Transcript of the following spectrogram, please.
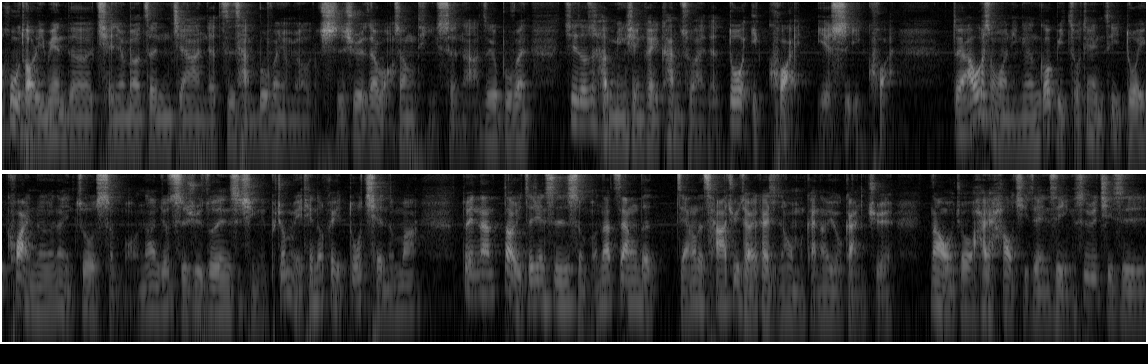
户头里面的钱有没有增加，你的资产部分有没有持续的在往上提升啊，这个部分其实都是很明显可以看出来的，多一块也是一块，对啊，为什么你能够比昨天你自己多一块呢？那你做什么？那你就持续做这件事情，不就每天都可以多钱了吗？对，那到底这件事是什么？那这样的怎样的差距才会开始让我们感到有感觉？那我就还好奇这件事情是不是其实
